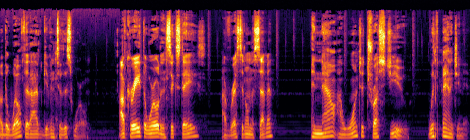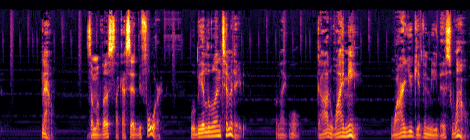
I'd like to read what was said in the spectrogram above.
of the wealth that I've given to this world. I've created the world in six days, I've rested on the seventh, and now I want to trust you with managing it. Now, some of us, like I said before, will be a little intimidated. We're like, Well, God, why me? Why are you giving me this wealth?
